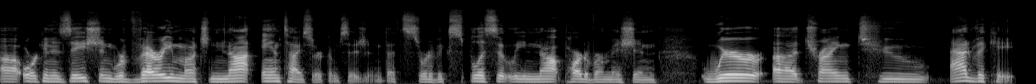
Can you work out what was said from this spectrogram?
uh, organization. We're very much not anti-circumcision. That's sort of explicitly not part of our mission. We're uh, trying to advocate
